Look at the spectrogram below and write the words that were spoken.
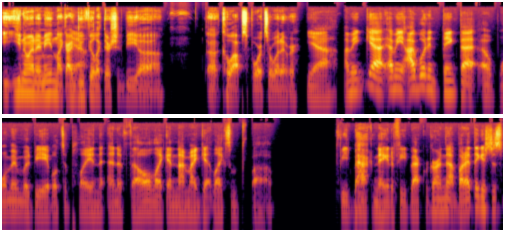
you know what I mean? Like I do feel like there should be uh, uh co-op sports or whatever. Yeah, I mean, yeah, I mean, I wouldn't think that a woman would be able to play in the NFL, like, and I might get like some uh, feedback, negative feedback regarding that. But I think it's just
